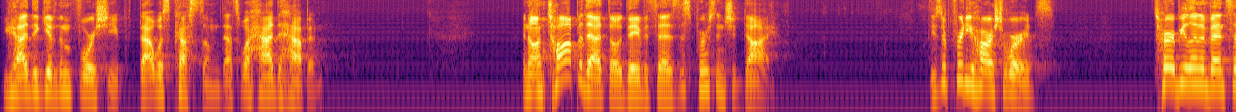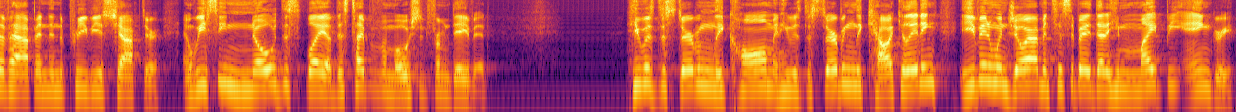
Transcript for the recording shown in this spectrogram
you had to give them four sheep. That was custom. That's what had to happen. And on top of that, though, David says, this person should die. These are pretty harsh words. Turbulent events have happened in the previous chapter, and we see no display of this type of emotion from David. He was disturbingly calm and he was disturbingly calculating, even when Joab anticipated that he might be angry.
